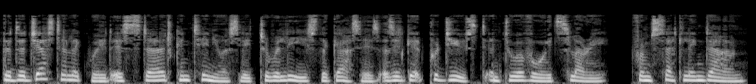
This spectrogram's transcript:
The digester liquid is stirred continuously to release the gases as it get produced and to avoid slurry from settling down.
